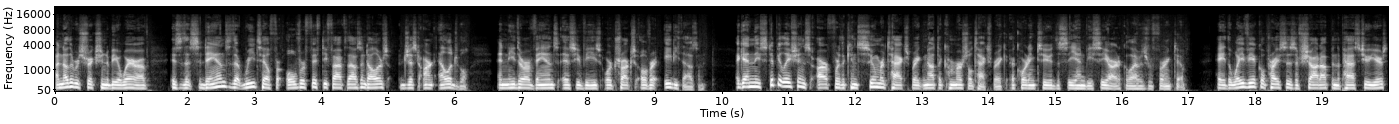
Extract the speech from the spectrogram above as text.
Another restriction to be aware of is that sedans that retail for over $55,000 just aren't eligible, and neither are vans, SUVs, or trucks over 80,000. Again, these stipulations are for the consumer tax break, not the commercial tax break, according to the CNBC article I was referring to. Hey, the way vehicle prices have shot up in the past two years,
